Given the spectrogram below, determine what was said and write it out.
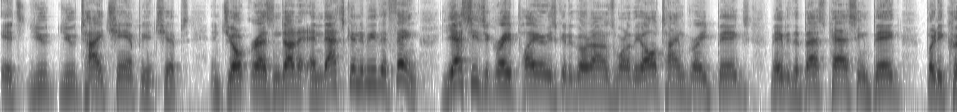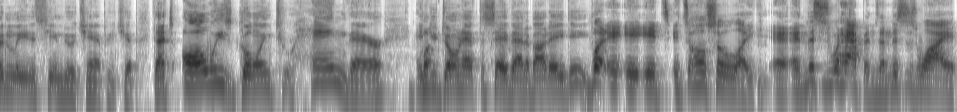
it's you tie championships, and Joker hasn't done it, and that's going to be the thing. Yes, he's a great player. He's going to go down as one of the all-time great bigs, maybe the best passing big, but he couldn't lead his team to a championship. That's always going to hang there, and you don't have to say that about AD. But it, it, it's it's also like, and this is what happens, and this is why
